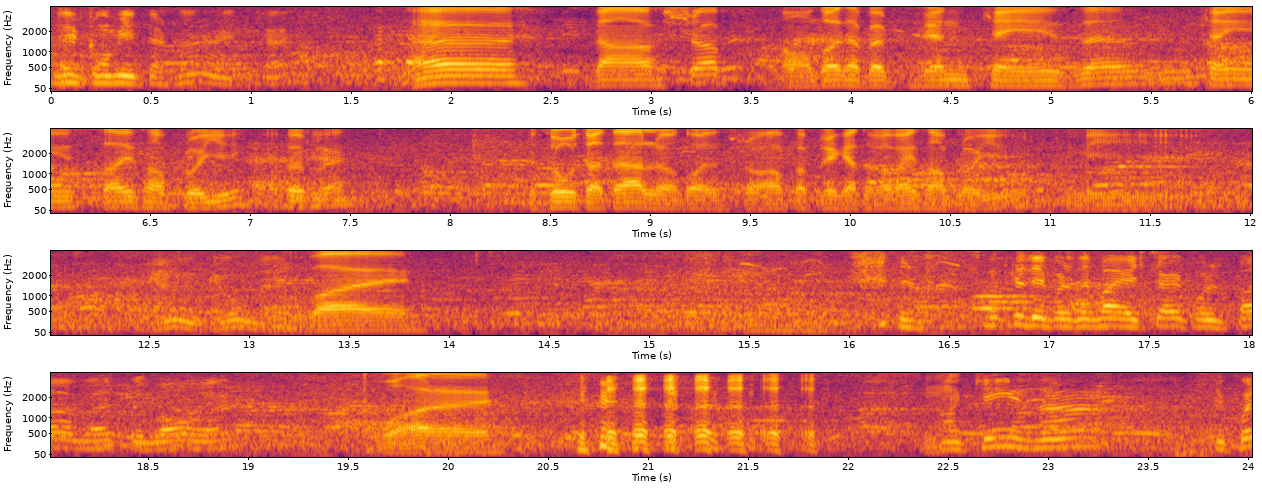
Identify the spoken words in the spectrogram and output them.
Vous êtes combien de personnes à euh, dans le shop, on doit être à peu près une quinzaine, 15-16 employés à peu près. Mais au total, on doit être genre à peu près 80 employés. Mais. C'est quand même gros, mais. Ouais. Je pense que le département HR pour le faire, hein, c'est bon, hein? Ouais. en 15 ans, c'est quoi,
